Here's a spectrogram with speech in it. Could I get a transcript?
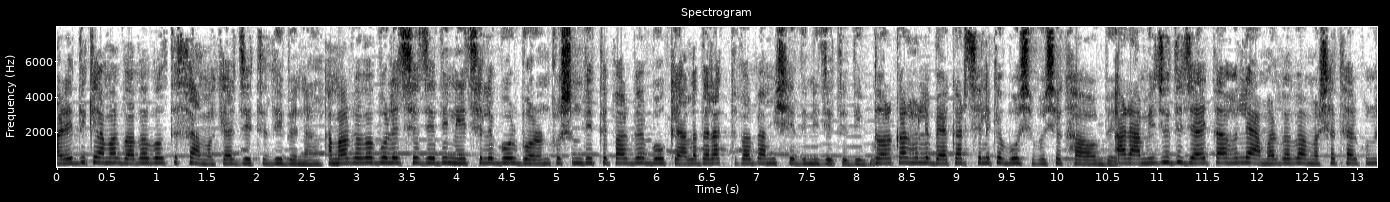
আর এদিকে আমার বাবা বলতেছে, আমাকে আর যেতে দিবে না। আমার বাবা বলেছে, যেদিন এ ছেলে বোর বরণ পোষণ দিতে পারবে, বউকে আলাদা রাখতে পারবে, আমি সেদিনই যেতে দিব। দরকার হলে বেকার ছেলেকে বসে বসে খাওয়াবে। আর আমি যদি যাই, তাহলে আমার বাবা আমার সাথে আর কোনো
